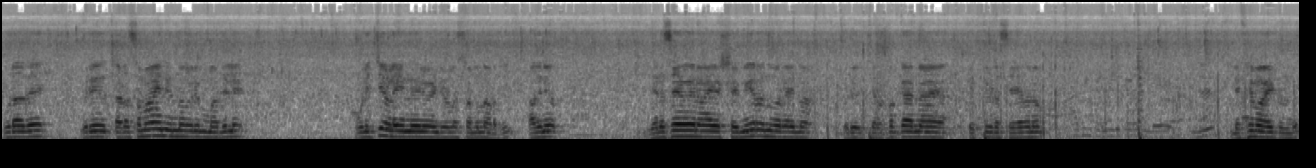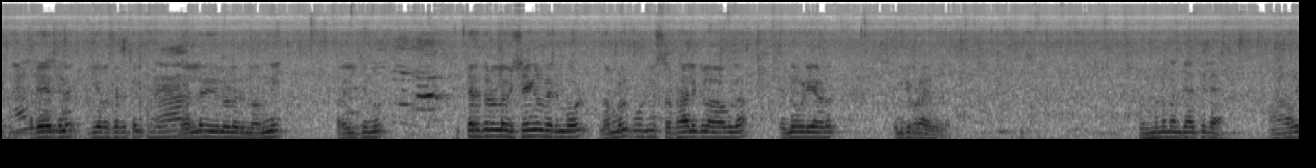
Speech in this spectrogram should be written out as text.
കൂടാതെ ഒരു തടസ്സമായി നിന്ന ഒരു മതിൽ ഒളിച്ചു കളയുന്നതിന് വേണ്ടിയുള്ള ശ്രമം നടത്തി. അതിന് ജനസേവകനായ ഷമീർ എന്ന് പറയുന്ന ഒരു ചെറുപ്പക്കാരനായ വ്യക്തിയുടെ സേവനം ലഭ്യമായിട്ടുണ്ട്. അദ്ദേഹത്തിന് ഈ അവസരത്തിൽ നല്ല രീതിയിലുള്ളൊരു നന്ദി അറിയിക്കുന്നു. ഇത്തരത്തിലുള്ള വിഷയങ്ങൾ വരുമ്പോൾ നമ്മൾ കൂടുതൽ ശ്രദ്ധാലുക്കളാവുക എന്നുകൂടിയാണ് എനിക്ക് പറയാനുള്ളത്. കുന്മണ്ണം പഞ്ചായത്തിലെ ആറ്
